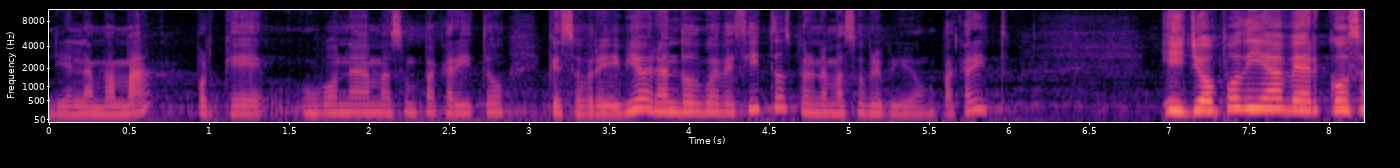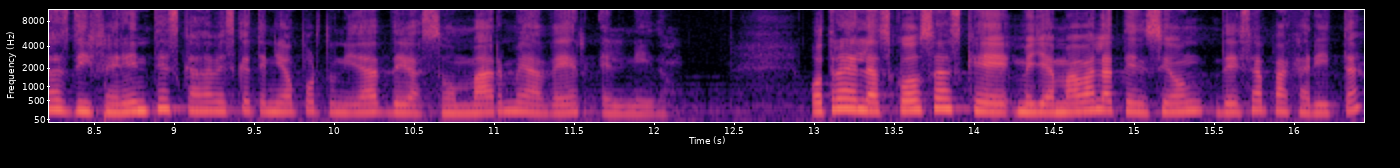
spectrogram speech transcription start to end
y en, la mamá, porque hubo nada más un pajarito que sobrevivió, eran dos huevecitos, pero nada más sobrevivió un pajarito. Y yo podía ver cosas diferentes cada vez que tenía oportunidad de asomarme a ver el nido. Otra de las cosas que me llamaba la atención de esa pajarita,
